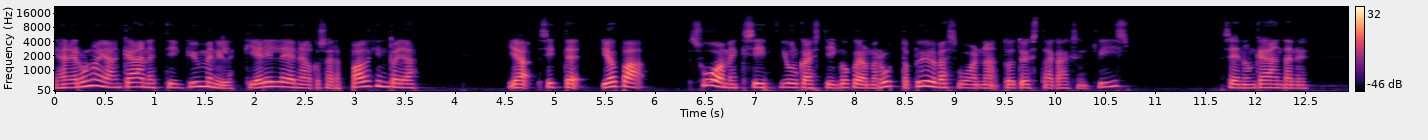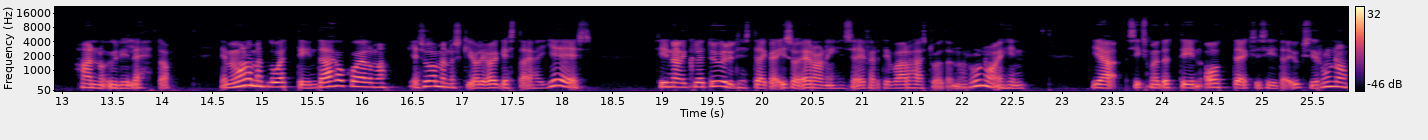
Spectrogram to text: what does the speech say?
Ja hänen runojaan käännettiin kymmenille kielille ja ne alkoi saada palkintoja. Ja sitten jopa suomeksi julkaistiin kokoelma Rutto Pylväs vuonna 1985. Sen on kääntänyt Hannu Ylilehto. Ja me molemmat luettiin tämä kokoelma, ja suomennoskin oli oikeastaan ihan jees. Siinä oli kyllä tyylisesti aika iso ero niihin Seifertin varhaistuotannon runoihin, ja siksi me otettiin otteeksi siitä yksi runo,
